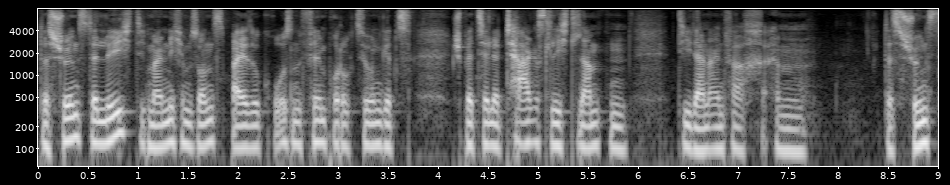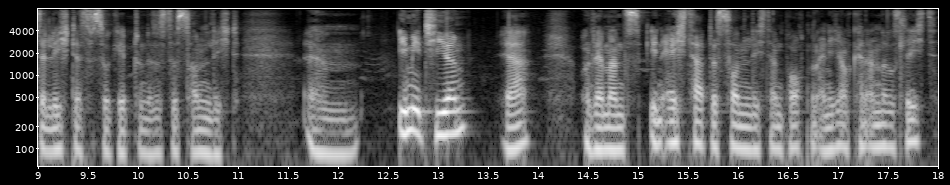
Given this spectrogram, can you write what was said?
das schönste Licht. Ich meine, nicht umsonst bei so großen Filmproduktionen gibt es spezielle Tageslichtlampen, die dann einfach ähm, das schönste Licht, das es so gibt, und das ist das Sonnenlicht, ähm, imitieren. Ja, und wenn man es in echt hat, das Sonnenlicht, dann braucht man eigentlich auch kein anderes Licht.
